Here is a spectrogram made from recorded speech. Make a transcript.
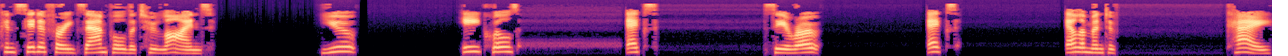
Consider for example the two lines u equals x 0 x element of k.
